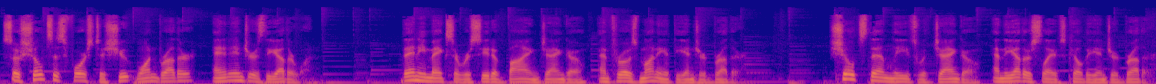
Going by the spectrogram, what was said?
so Schultz is forced to shoot one brother, and injures the other one. Then he makes a receipt of buying Django, and throws money at the injured brother. Schultz then leaves with Django, and the other slaves kill the injured brother.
